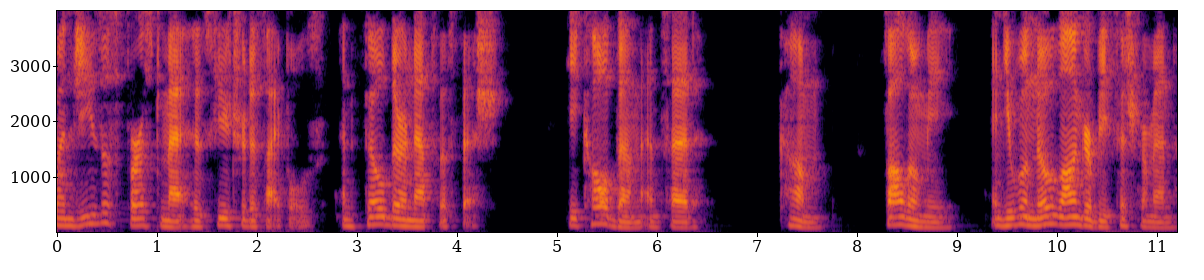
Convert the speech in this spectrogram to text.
When Jesus first met his future disciples and filled their nets with fish, he called them and said, Come, follow me, and you will no longer be fishermen,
